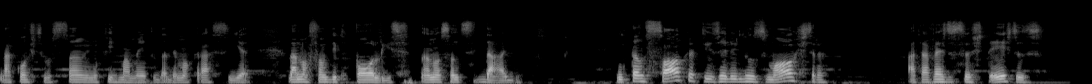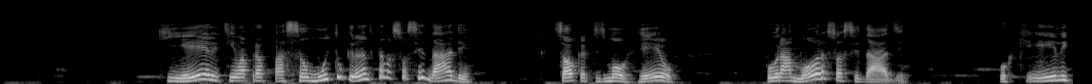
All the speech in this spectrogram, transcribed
na construção e no firmamento da democracia, da noção de polis, da noção de cidade. Então Sócrates ele nos mostra através dos seus textos que ele tinha uma preocupação muito grande pela sociedade. Sócrates morreu por amor à sua cidade, porque ele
